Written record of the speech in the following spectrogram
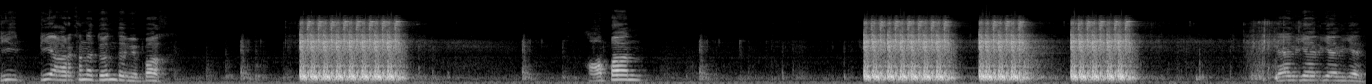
Bir, bir arkana dön de bir bak. Aban Gel gel gel gel.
